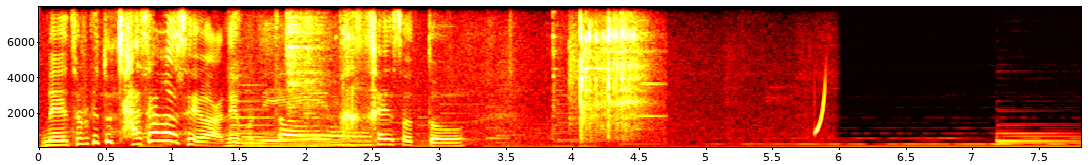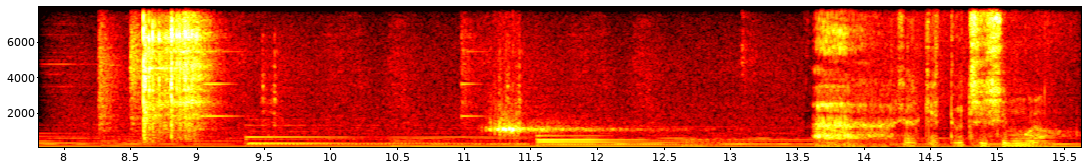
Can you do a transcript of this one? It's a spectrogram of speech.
네, 저렇게 또 자상하세요, 아내분이. 다 해서 또. 아 저렇게 또 치시는구나.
